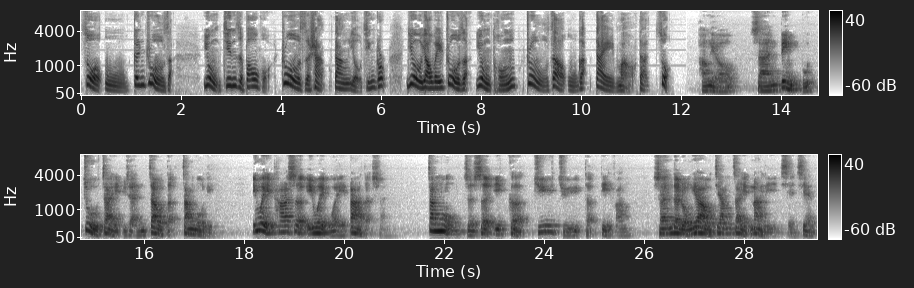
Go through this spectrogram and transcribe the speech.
做五根柱子，用金子包裹。柱子上当有金钩，又要为柱子用铜铸造五个带卯的座。朋友，神并不住在人造的帐幕里。因为他是一位伟大的神，帐幕只是一个居住的地方，神的荣耀将在那里显现。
